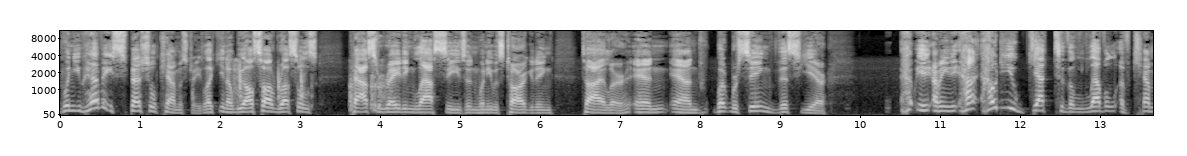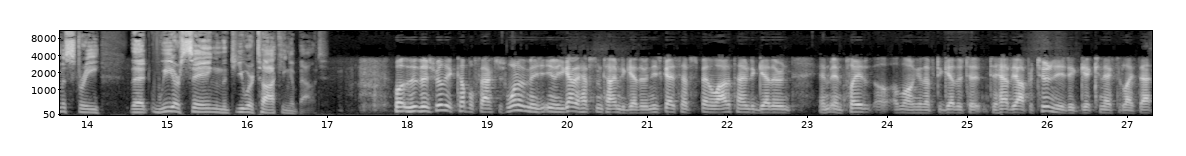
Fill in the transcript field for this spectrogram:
when you have a special chemistry, like you know, we all saw Russell's passer rating last season when he was targeting Tyler, and and what we're seeing this year. I mean, how how do you get to the level of chemistry that we are seeing that you are talking about? Well, there's really a couple factors. One of them is you know you got to have some time together, and these guys have spent a lot of time together and and, and played long enough together to to have the opportunity to get connected like that.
